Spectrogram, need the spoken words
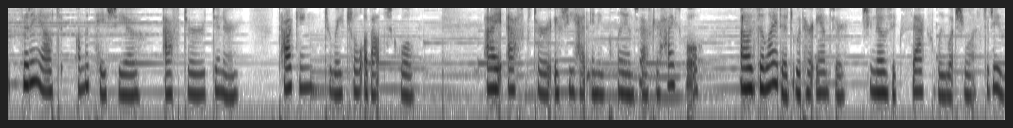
sitting out on the patio after dinner, talking to Rachel about school. I asked her if she had any plans after high school. I was delighted with her answer. She knows exactly what she wants to do.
